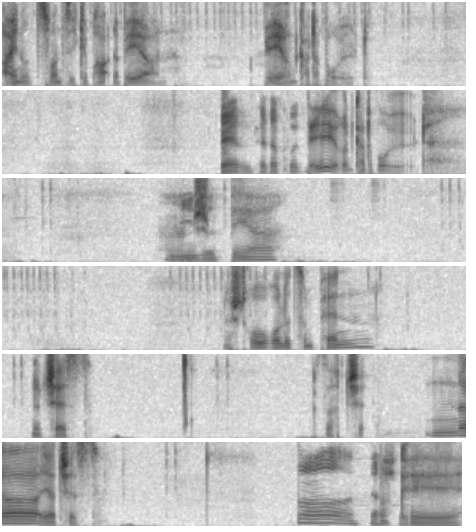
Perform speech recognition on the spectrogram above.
21 gebratene Beeren. Beerenkatapult. Bärenkatapult. Beerenkatapult. Ein. Speer. Eine Strohrolle zum Pennen. Eine Chest. Gesagt, Chest. Na, ja, Chest. Ah, ja. Okay.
